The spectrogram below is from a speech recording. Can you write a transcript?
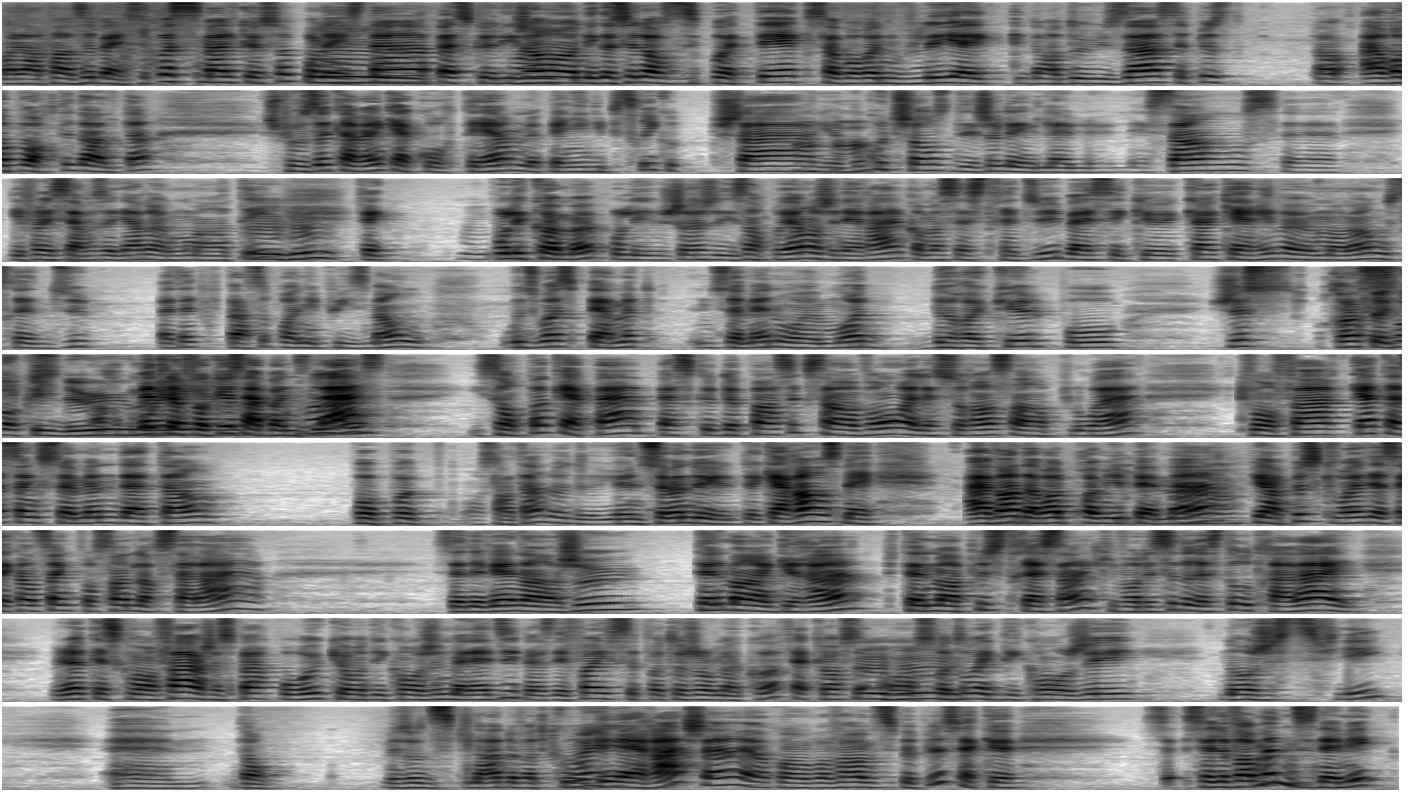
on entend dire, ben c'est pas si mal que ça pour Mm. l'instant, parce que les gens ont négocié leurs hypothèques, ça va renouveler avec- dans deux ans, c'est plus à reporter dans le temps. Je peux vous dire quand même qu'à court terme, le panier d'épicerie coûte plus cher. Il y a Mhm. beaucoup de choses. Déjà, l'essence, euh, des fois, les services de garde ont augmenté. Mhm. Fait que pour les communs, pour les, les employés en général, comment ça se traduit? Ben, c'est que quand il arrive un moment où il serait dû peut-être partir pour un épuisement ou, ou du moins se permettre une semaine ou un mois de recul pour juste refocus, d'eux, mettre ouais. le focus à la bonne Ouais. place, ils sont pas capables parce que de penser qu'ils s'en vont à l'assurance emploi, qu'ils vont faire 4 à 5 semaines d'attente, pas, pas- on s'entend, il y a une semaine de, de carence, mais avant d'avoir le premier paiement, Mhm. puis en plus qu'ils vont être à 55% de leur salaire, ça devient un enjeu tellement grand, puis tellement plus stressant qu'ils vont décider de rester au travail. Mais là, qu'est-ce qu'ils vont faire? J'espère pour eux qui ont des congés de maladie, parce que des fois, c'est pas toujours le cas. Fait que là, on se- on se Mhm. retrouve avec des congés non justifiés. Euh, donc, mesures disciplinaires de votre côté. RH, hein, qu'on va voir un petit peu plus. Fait que c'est vraiment une dynamique.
